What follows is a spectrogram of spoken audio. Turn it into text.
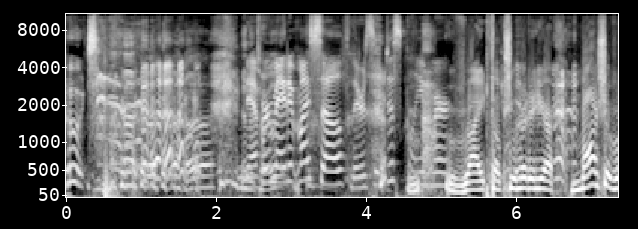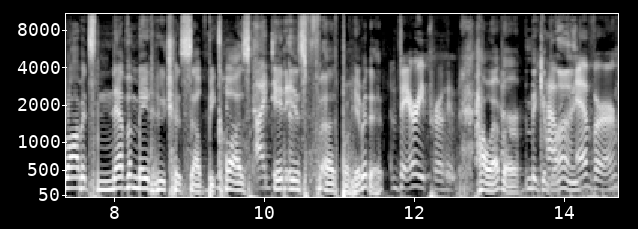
Hoot. Never made it myself. There's a disclaimer. Right, folks, you heard it here. Marsha Roberts never made hooch herself because I did it not. is uh, prohibited. Very prohibited. However, Make you blind. However,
